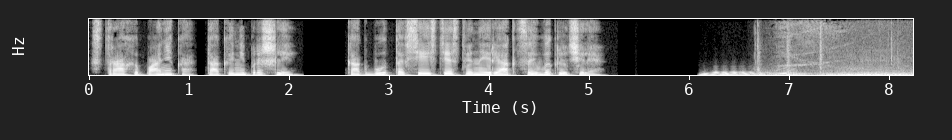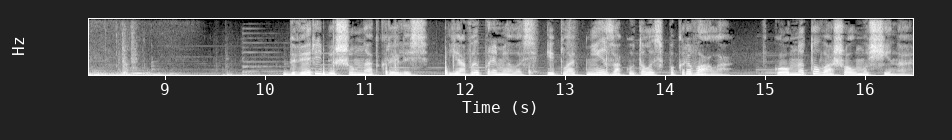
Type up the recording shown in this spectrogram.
Страх и паника так и не пришли. Как будто все естественные реакции выключили. Двери бесшумно открылись. Я выпрямилась и плотнее закуталась в покрывало. В комнату вошел мужчина.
